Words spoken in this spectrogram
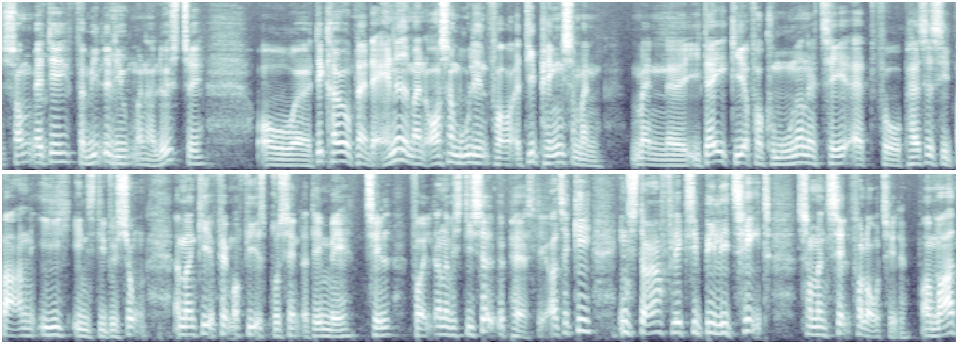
som med det familieliv, man har lyst til. Og øh, det kræver blandt andet, at man også har muligheden for, at de penge, som man man øh, i dag giver for kommunerne til at få passet sit barn i institution, at man giver 85 procent af det med til forældrene, hvis de selv vil passe det. Altså give en større fleksibilitet, så man selv får lov til det. Og meget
